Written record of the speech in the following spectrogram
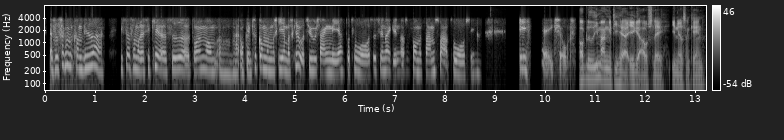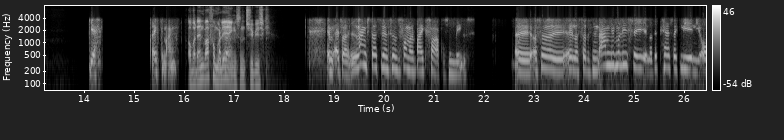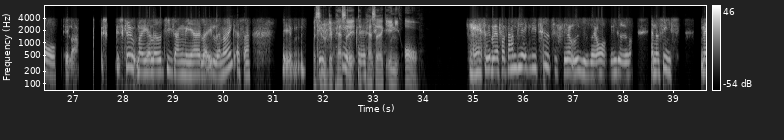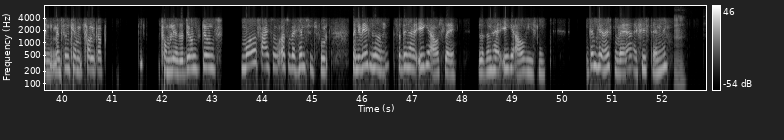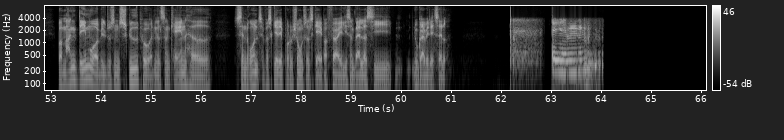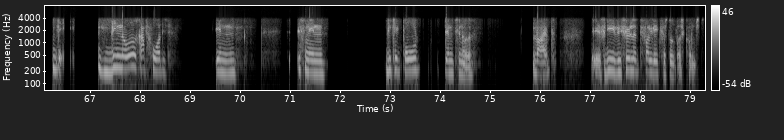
Altså, så kan man komme videre, i stedet for at man risikerer at sidde og drømme om, oh, nej, okay, så går man måske hjem og skriver 20 sange mere på to år, og så sender igen, og så får man samme svar to år senere. Det er ikke sjovt. Oplevede I mange af de her ikke-afslag i Nelson Kane? Ja, rigtig mange. Og hvordan var formuleringen sådan typisk? Jamen, altså, langt størstedelen af tiden, så får man bare ikke svar på sine mails. Øh, og så, øh, ellers så er det sådan, nah, men vi må lige se, eller det passer ikke lige ind i år, eller sk- skriv, når I har lavet 10 gange mere, eller et eller andet, ikke? Altså, øh, Hvad siger Det du, det passer, det klassisk. passer ikke ind i år? ja, så kan det være, at nah, vi har ikke lige tid til flere udgivelser i år, hvilket jo er noget fis. Men, men sådan kan folk godt formulere sig. Det er jo en, det er jo en måde faktisk også at være hensynsfuld. Men i virkeligheden, så det her ikke-afslag, eller den her ikke-afvisning, den bliver næsten værre i sidste ende, ikke? Mm. Hvor mange demoer ville du sådan skyde på, at Nelson Kane havde sendt rundt til forskellige produktionsselskaber, før I ligesom valgte at sige, nu gør vi det selv? Øhm, det, vi nåede ret hurtigt en sådan en vi kan ikke bruge dem til noget vibe. Øh, fordi vi følte, at folk ikke forstod vores kunst.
